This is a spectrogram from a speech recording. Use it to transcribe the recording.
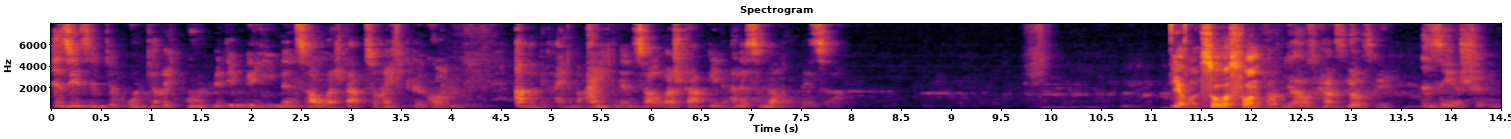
Sie sind im Unterricht gut mit dem geliehenen Zauberstab zurechtgekommen. Aber mit einem eigenen Zauberstab geht alles noch besser. Jawohl, sowas von. Von mir aus kann's losgehen. Sehr schön.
